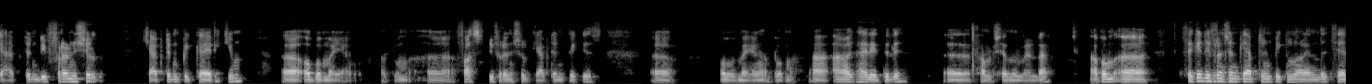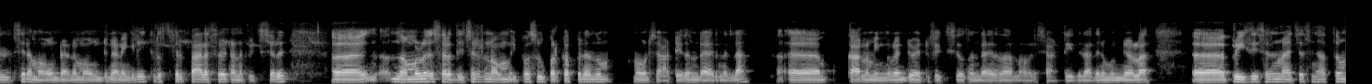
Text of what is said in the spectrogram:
ക്യാപ്റ്റൻ ഡിഫറൻഷ്യൽ ക്യാപ്റ്റൻ പിക്ക് ആയിരിക്കും ഒബമയാങ്. അപ്പം first differential captain pick Aubameyang. അപ്പം ആ കാര്യത്തിൽ സംശയമൊന്നും വേണ്ട. അപ്പം സെക്കൻഡ് ഡിഫറൻഷ്യൽ ക്യാപ്റ്റൻ പിക്ക് എന്ന് പറയുന്നത് ചെൽസിയുടെ മൗണ്ട് ആണ്. മൗണ്ടിനാണെങ്കിൽ ക്രിസ്റ്റൽ പാലസുമായിട്ടാണ് ഫിക്ചർ നമ്മൾ ശ്രദ്ധിച്ചിട്ടുണ്ടാവും ഇപ്പൊ സൂപ്പർ കപ്പിലൊന്നും നമ്മൾ സ്റ്റാർട്ട് ചെയ്തിട്ടുണ്ടായിരുന്നില്ല. കാരണം ഇംഗ്ലണ്ടുമായിട്ട് ഫിക്സേഴ്സ് ഉണ്ടായിരുന്ന കാരണം അവർ സ്റ്റാർട്ട് ചെയ്തില്ല. അതിന് മുന്നേയുള്ള പ്രീ സീസൺ മാച്ചസിനകത്തും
